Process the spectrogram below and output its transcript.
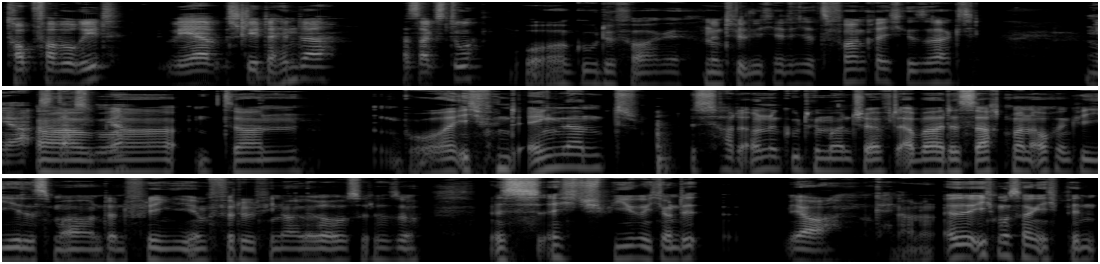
Top-Favorit. Wer steht dahinter? Was sagst du? Boah, gute Frage. Natürlich hätte ich jetzt Frankreich gesagt. Ja, das aber dann, boah, ich finde England, es hat auch eine gute Mannschaft, aber das sagt man auch irgendwie jedes Mal und dann fliegen die im Viertelfinale raus oder so. Ist echt schwierig und ja, keine Ahnung. Also ich muss sagen, ich bin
